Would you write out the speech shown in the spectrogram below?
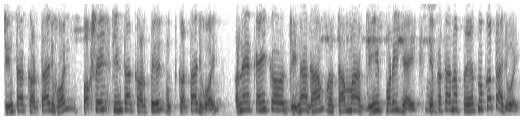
ચિંતા કરતા જ હોય પક્ષે ચિંતા કરતે કરતા જ હોય અને કંઈક ઘીના ગામ ઠામમાં ઘી પડી જાય એ પ્રકારના પ્રયત્નો કરતા જ હોય.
